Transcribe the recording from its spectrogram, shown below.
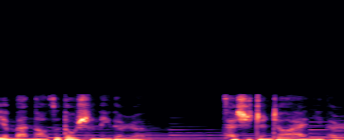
也满脑子都是你的人，才是真正爱你的人。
